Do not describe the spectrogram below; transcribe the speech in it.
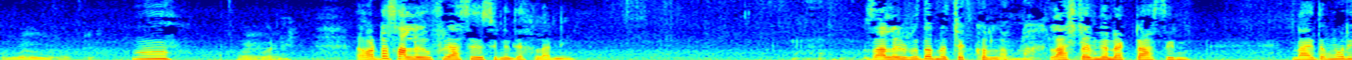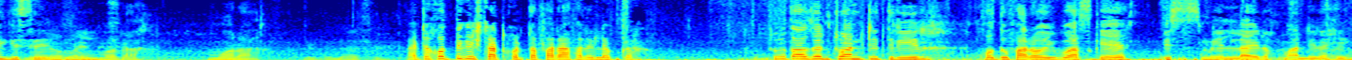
ওই ওই সত্যি। হুম হইব নি এবারটা চালের উপরে আসে হয়েছে নি দেখলা চালের উপরে তো আমরা চেক করলাম না। লাস্ট টাইম যেন একটা আসিন নাই তো মরি গেছে। মরা মরা। এটা কত থেকে স্টার্ট করতে পারা পারি লোকা টু থাউজেন্ড টোয়েন্টি থ্রির সদু ফারো হইব আজকে। রহমান রাহিম।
